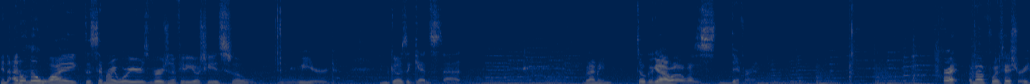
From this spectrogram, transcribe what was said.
and I don't know why the Samurai Warriors version of Hideyoshi is so weird and goes against that. But I mean, Tokugawa was different. Alright, enough with history.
